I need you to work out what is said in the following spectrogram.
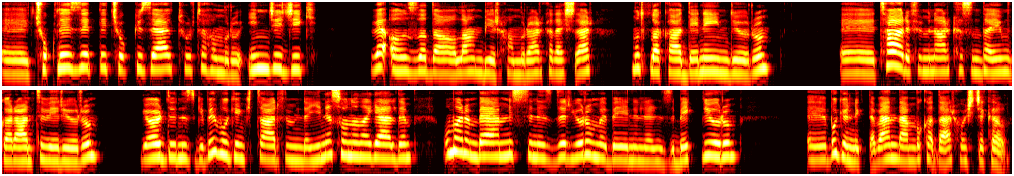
e, çok lezzetli, çok güzel. Turta hamuru incecik ve ağızda dağılan bir hamur arkadaşlar. Mutlaka deneyin diyorum. E, tarifimin arkasındayım, garanti veriyorum. Gördüğünüz gibi bugünkü tarifimin de yine sonuna geldim. Umarım beğenmişsinizdir. Yorum ve beğenilerinizi bekliyorum. E, bugünlük de benden bu kadar. Hoşçakalın.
